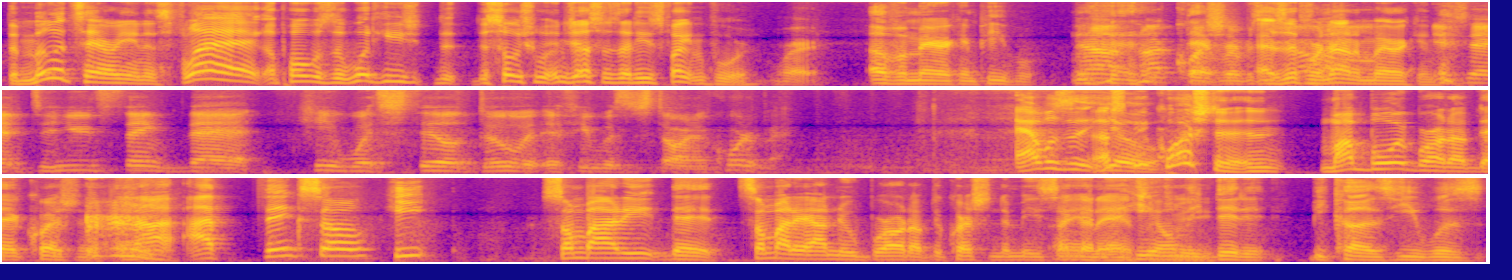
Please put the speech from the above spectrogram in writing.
the military and his flag opposed to what he's the, the social injustice that he's fighting for. Right. Of American people. Now, my That question, As if we're not American. is that do you think that he would still do it if he was the starting quarterback? That was a, That's yo, a good question. And my boy brought up that question, and I, I think so. He, somebody that somebody I knew brought up the question to me saying that he only you. did it because he was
